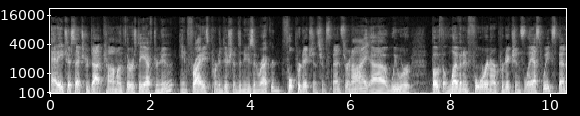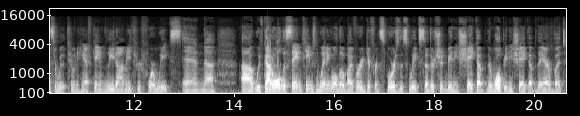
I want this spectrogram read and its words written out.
at hsextra.com on Thursday afternoon in Friday's print edition of the News and Record. Full predictions from Spencer and I. Uh, we were both 11 and 4 in our predictions last week. Spencer with a two and a half game lead on me through four weeks. And uh, uh, we've got all the same teams winning, although by very different scores this week, so there shouldn't be any shakeup. There won't be any shakeup there. But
